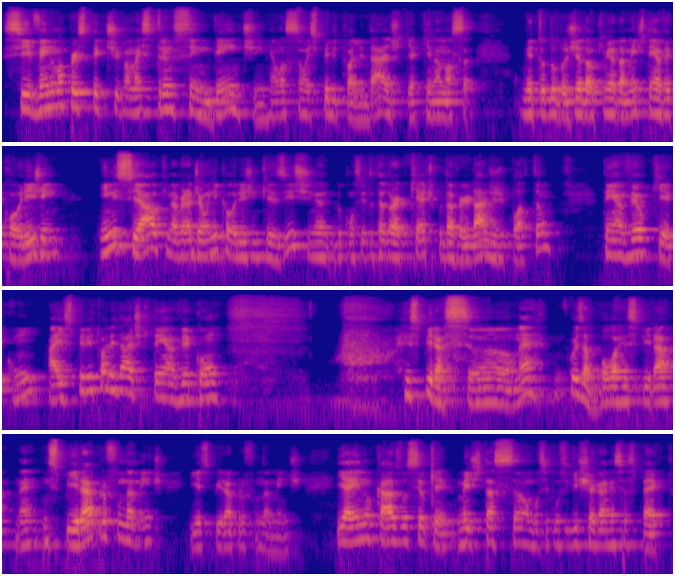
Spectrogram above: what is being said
Se vem numa perspectiva mais transcendente em relação à espiritualidade, que aqui na nossa metodologia da alquimia da mente tem a ver com a origem inicial, que na verdade é a única origem que existe, né, do conceito até do arquétipo da verdade de Platão, tem a ver o quê? Com a espiritualidade, que tem a ver com respiração, né? Coisa boa respirar, né? Inspirar profundamente e expirar profundamente. E aí, no caso, você o quê? Meditação, você conseguir chegar nesse aspecto.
